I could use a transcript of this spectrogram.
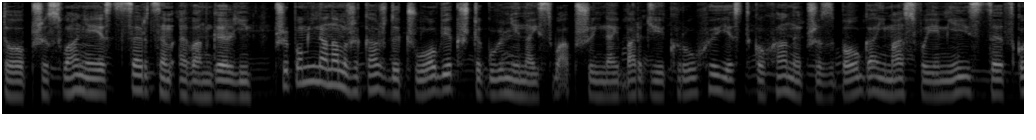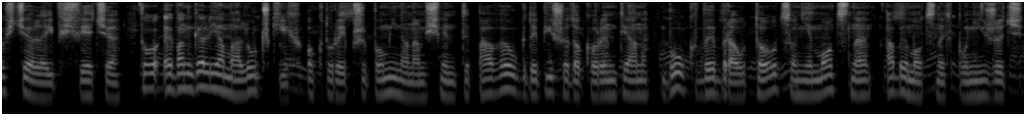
To przesłanie jest sercem Ewangelii. Przypomina nam, że każdy człowiek, szczególnie najsłabszy i najbardziej kruchy, jest kochany przez Boga i ma swoje miejsce w Kościele i w świecie. To Ewangelia maluczkich, o której przypomina nam święty Paweł, gdy pisze do Koryntian: Bóg wybrał to, co niemocne, aby mocnych poniżyć.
